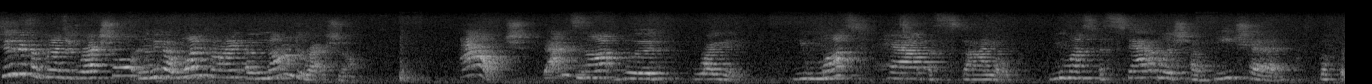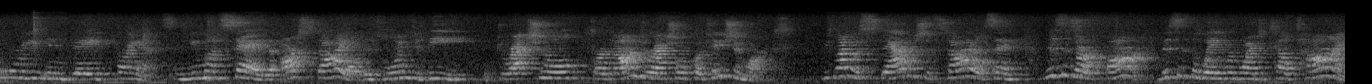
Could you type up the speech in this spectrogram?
two different kinds of directional, and then we've got one kind of non-directional. Ouch, that is not good writing. You must have a style. You must establish a beachhead before you invade France. And you must say that our style is going to be directional or non-directional quotation marks. You've got to establish a style saying, this is our font, this is the way we're going to tell time,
